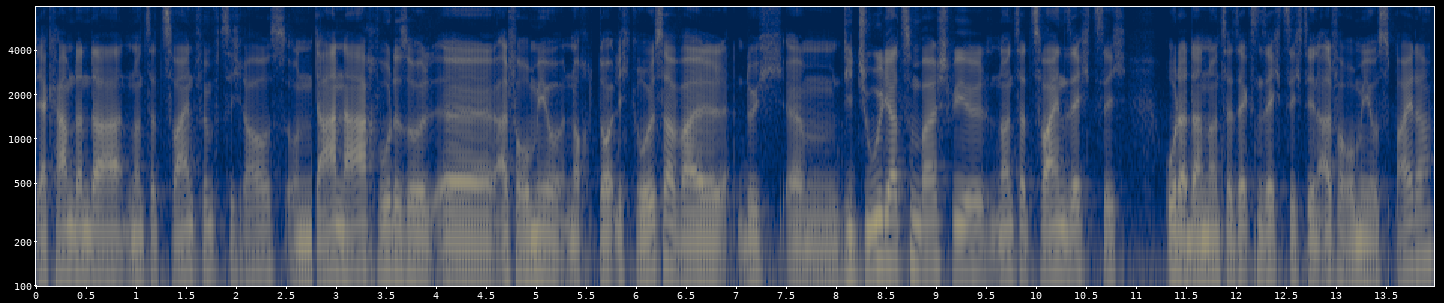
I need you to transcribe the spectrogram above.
der kam dann da 1952 raus und danach wurde so äh, Alfa Romeo noch deutlich größer, weil durch ähm, die Giulia zum Beispiel 1962 oder dann 1966 den Alfa Romeo Spider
